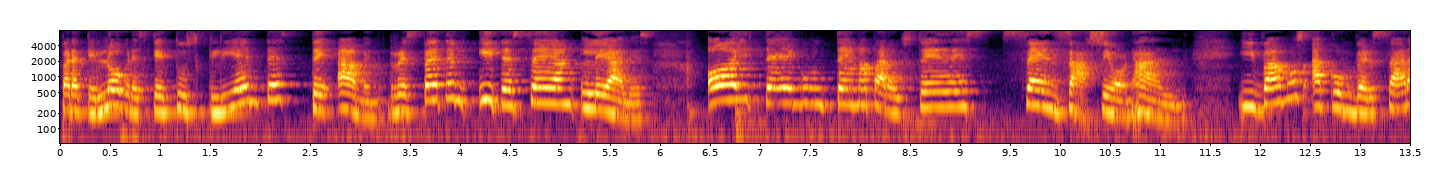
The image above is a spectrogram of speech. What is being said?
para que logres que tus clientes te amen, respeten y te sean leales. Hoy tengo un tema para ustedes sensacional. Y vamos a conversar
